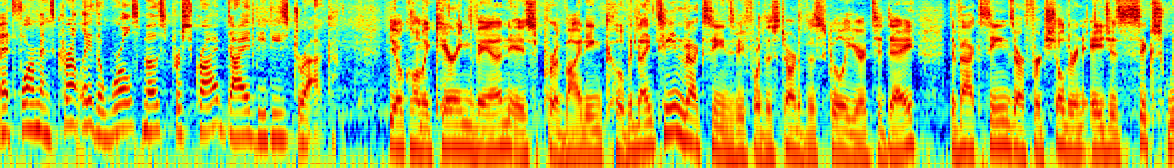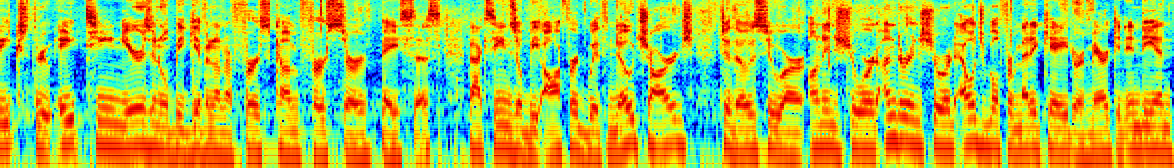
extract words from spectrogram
Metformin is currently the world's most prescribed diabetes drug. The Oklahoma Caring Van is providing COVID-19 vaccines before the start of the school year today. The vaccines are for children ages 6 weeks through 18 years and will be given on a first-come, first-served basis. Vaccines will be offered with no charge to those who are uninsured, underinsured, eligible for Medicaid or American Indian.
